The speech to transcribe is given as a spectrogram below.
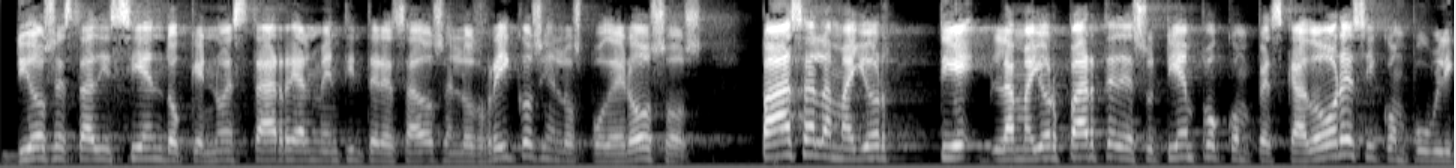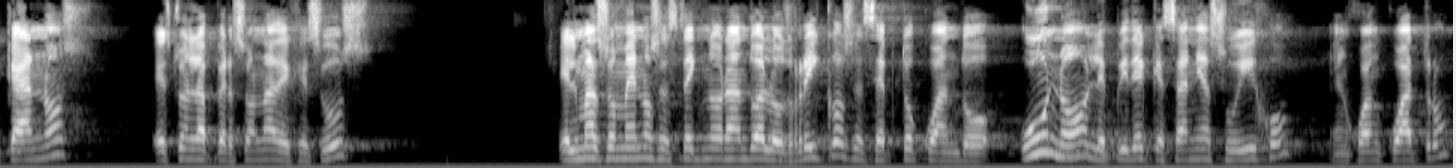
Dios está diciendo que no está realmente interesado en los ricos y en los poderosos. Pasa la mayor, la mayor parte de su tiempo con pescadores y con publicanos, esto en la persona de Jesús. Él más o menos está ignorando a los ricos, excepto cuando uno le pide que sane a su hijo, en Juan 4.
